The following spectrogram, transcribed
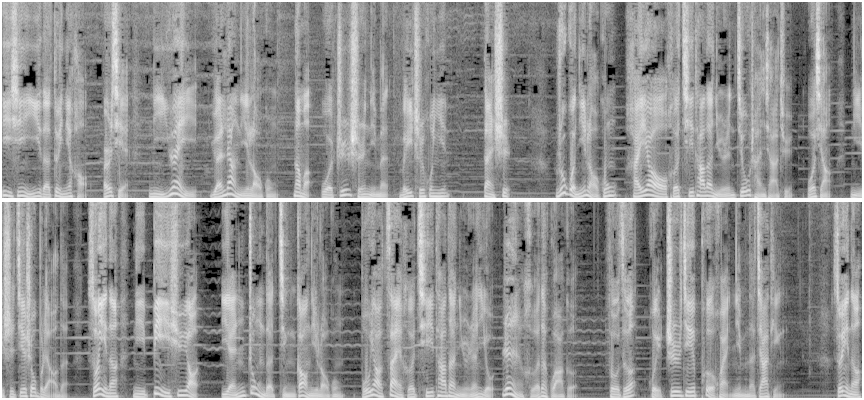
一心一意的对你好，而且你愿意原谅你老公，那么我支持你们维持婚姻。但是，如果你老公还要和其他的女人纠缠下去，我想你是接受不了的。所以呢，你必须要严重的警告你老公。不要再和其他的女人有任何的瓜葛，否则会直接破坏你们的家庭。所以呢，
